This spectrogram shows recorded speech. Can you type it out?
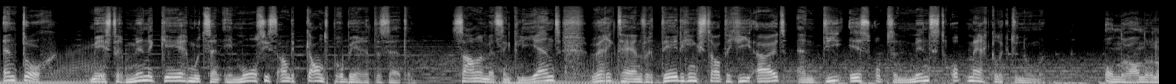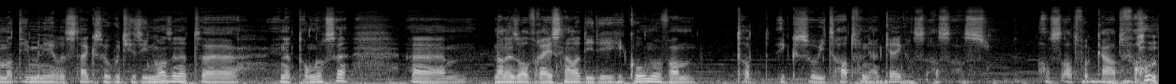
En toch, meester Minnekeer moet zijn emoties aan de kant proberen te zetten. Samen met zijn cliënt werkt hij een verdedigingsstrategie uit en die is op zijn minst opmerkelijk te noemen. Onder andere omdat die meneer de Stek zo goed gezien was in het, uh, in het Tongerse. Uh, dan is al vrij snel het idee gekomen van dat ik zoiets had van, ja kijk, als, als, als, advocaat van,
